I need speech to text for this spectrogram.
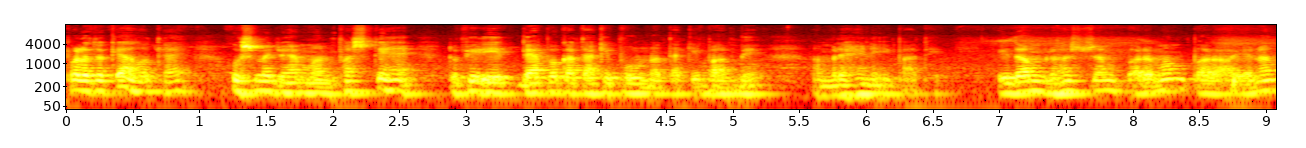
फल तो क्या होता है, उसमें जो है मन फंसते हैं तो फिर एक व्यापकता की, पूर्णता के भाव में हम रह नहीं पाते। इदम रहस्यम परमम परायणम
